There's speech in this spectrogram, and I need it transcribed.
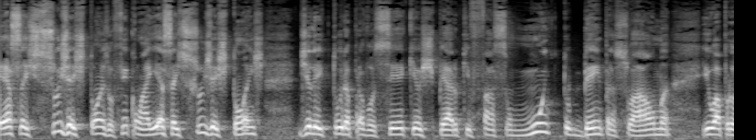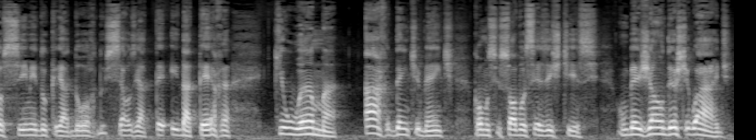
essas sugestões, ou ficam aí essas sugestões de leitura para você que eu espero que façam muito bem para sua alma e o aproxime do Criador dos céus e da terra, que o ama ardentemente, como se só você existisse. Um beijão, Deus te guarde.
